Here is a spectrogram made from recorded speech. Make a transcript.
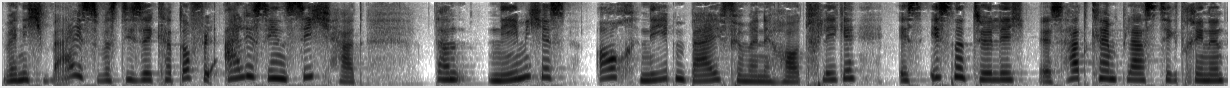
Wenn ich weiß, was diese Kartoffel alles in sich hat, dann nehme ich es auch nebenbei für meine Hautpflege. Es ist natürlich, es hat kein Plastik drinnen,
